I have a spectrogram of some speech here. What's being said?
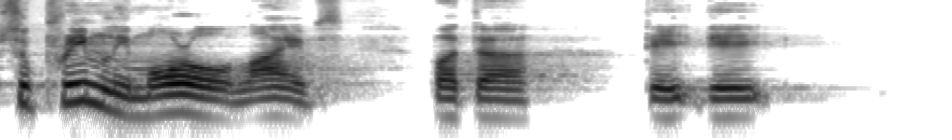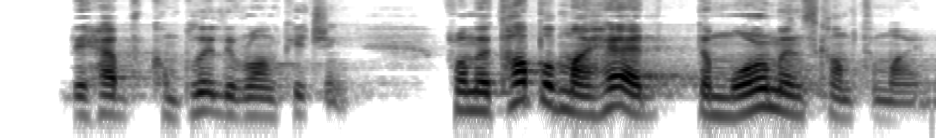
supremely moral lives, but uh, they, they, they have completely wrong teaching. From the top of my head, the Mormons come to mind.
